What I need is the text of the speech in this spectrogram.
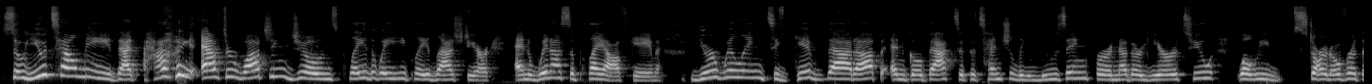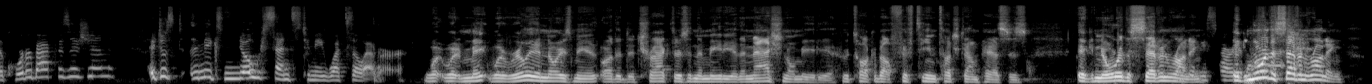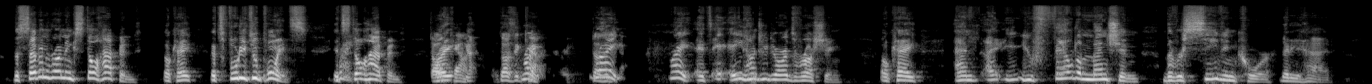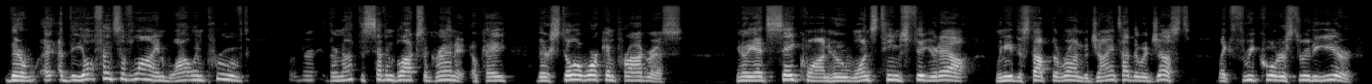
So you tell me that having after watching Jones play the way he played last year and win us a playoff game, you're willing to give that up and go back to potentially losing for another year or two while we start over at the quarterback position? It just it makes no sense to me whatsoever. What what ma- what really annoys me are the detractors in the media, the national media, who talk about 15 touchdown passes, ignore the seven running, ignore the seven running. The seven running still happened. Okay, it's 42 points. It right. still happened. Don't right? count. It doesn't right. count. Doesn't right. Count. Right. It's 800 yards rushing. Okay, and uh, you fail to mention the receiving core that he had. There, uh, the offensive line, while improved, they're, they're not the seven blocks of granite. Okay, they're still a work in progress. You know, you had Saquon, who once teams figured out we need to stop the run, the Giants had to adjust like three quarters through the year.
